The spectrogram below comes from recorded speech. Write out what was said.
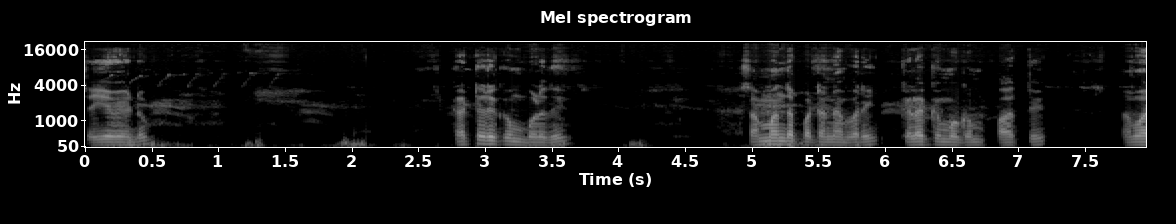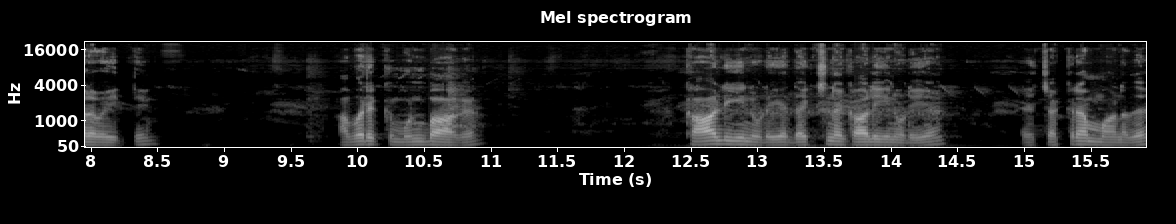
செய்ய வேண்டும். கட்டறுக்கும் பொழுது சம்பந்தப்பட்ட நபரை கிழக்கு முகம் பார்த்து அமர வைத்து அவருக்கு முன்பாக காளியினுடைய தட்சிண காளியினுடைய சக்கரமானதை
